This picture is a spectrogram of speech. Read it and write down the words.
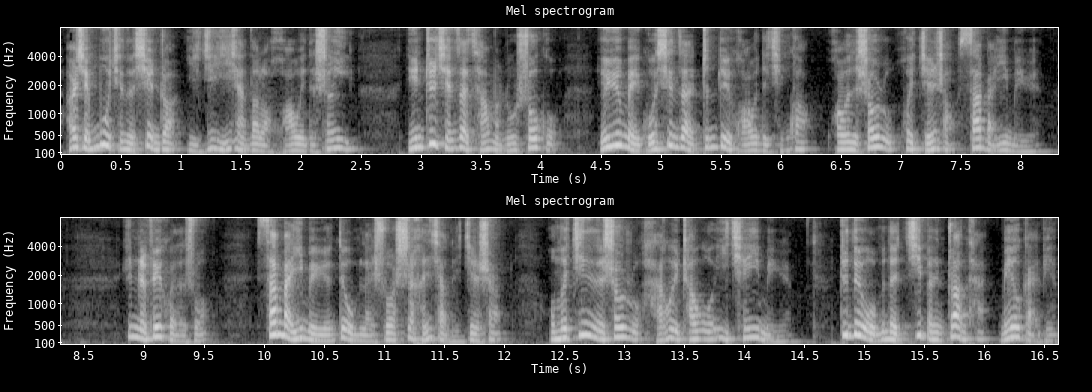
而且目前的现状已经影响到了华为的生意。您之前在采访中说过，由于美国现在针对华为的情况，华为的收入会减少三百亿美元。任正非回答说：“三百亿美元对我们来说是很小的一件事儿，我们今年的收入还会超过一千亿美元，这对我们的基本状态没有改变。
